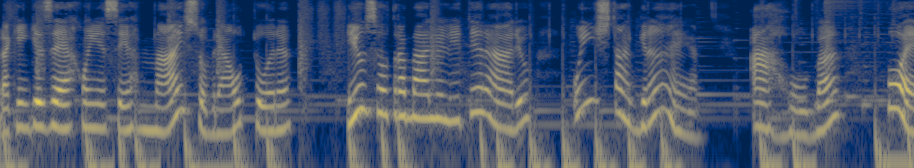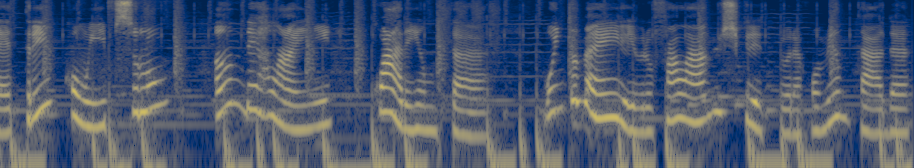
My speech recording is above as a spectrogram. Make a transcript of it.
Para quem quiser conhecer mais sobre a autora e o seu trabalho literário, o Instagram é poetre com y underline 40. Muito bem, livro falado, escritora comentada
